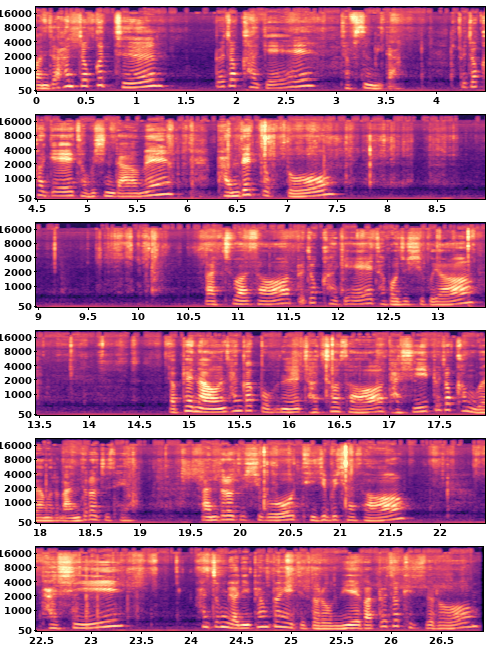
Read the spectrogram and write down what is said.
먼저 한쪽 끝을 뾰족하게 접습니다. 뾰족하게 접으신 다음에 반대쪽도 맞추어서 뾰족하게 접어주시고요. 옆에 나온 삼각 부분을 젖혀서 다시 뾰족한 모양으로 만들어 주세요. 만들어 주시고 뒤집으셔서 다시 한쪽 면이 평평해지도록 위에가 뾰족해지도록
